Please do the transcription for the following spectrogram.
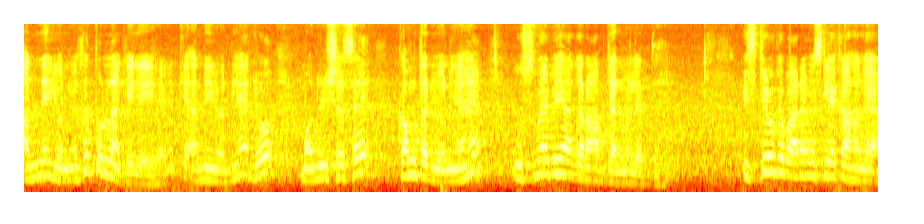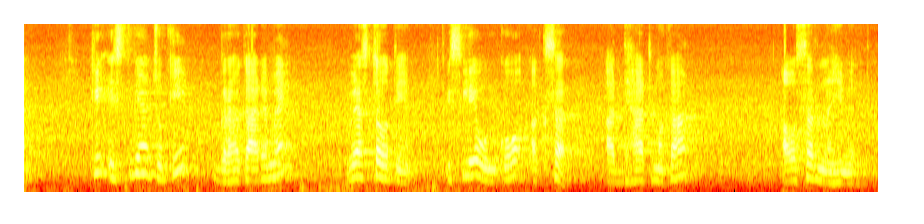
अन्य योनियों से तुलना की गई है कि अन्य योनियाँ जो मनुष्य से कमतर योनियाँ हैं, उसमें भी अगर आप जन्म लेते हैं। स्त्रियों के बारे में इसलिए कहा गया कि स्त्रियाँ चूँकि गृह कार्य में व्यस्त होती हैं, इसलिए उनको अक्सर अध्यात्म का अवसर नहीं मिलता।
